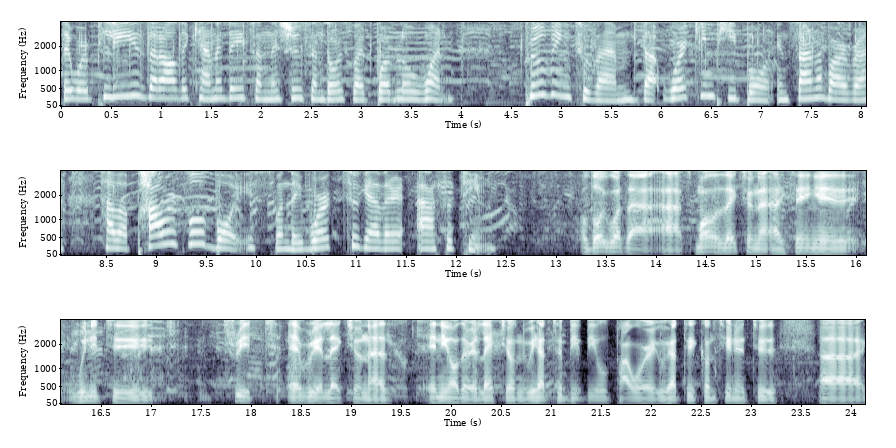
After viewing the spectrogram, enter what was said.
They were pleased that all the candidates and issues endorsed by Pueblo won, proving to them that working people in Santa Barbara have a powerful voice when they work together as a team. Although it was a, a small election, I think uh, we need to treat every election as any other election. We had to build power. We had to continue to uh,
